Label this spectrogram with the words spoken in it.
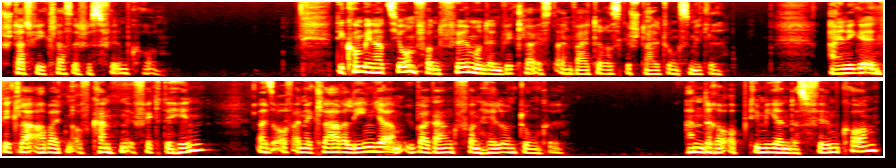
statt wie klassisches Filmkorn. Die Kombination von Film und Entwickler ist ein weiteres Gestaltungsmittel. Einige Entwickler arbeiten auf Kanteneffekte hin, also auf eine klare Linie am Übergang von hell und dunkel. Andere optimieren das Filmkorn,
